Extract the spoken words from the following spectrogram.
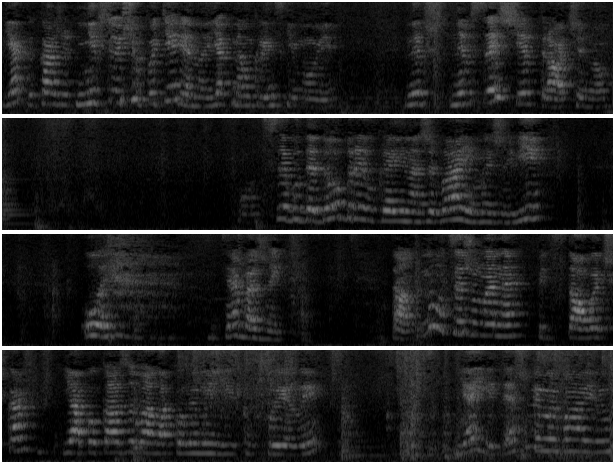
Як кажуть, не все ще потеряно, як на українській мові. Не, не все ще втрачено. От, все буде добре, Україна жива і ми живі. Ой, треба жити. Так, ну це ж у мене підставочка. Я показувала, коли ми її купили. Я її теж вимиваю.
